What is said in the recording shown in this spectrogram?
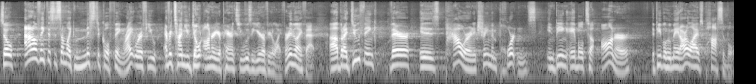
So, and I don't think this is some like mystical thing, right? Where if you, every time you don't honor your parents, you lose a year of your life or anything like that. Uh, but I do think there is power and extreme importance in being able to honor the people who made our lives possible.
